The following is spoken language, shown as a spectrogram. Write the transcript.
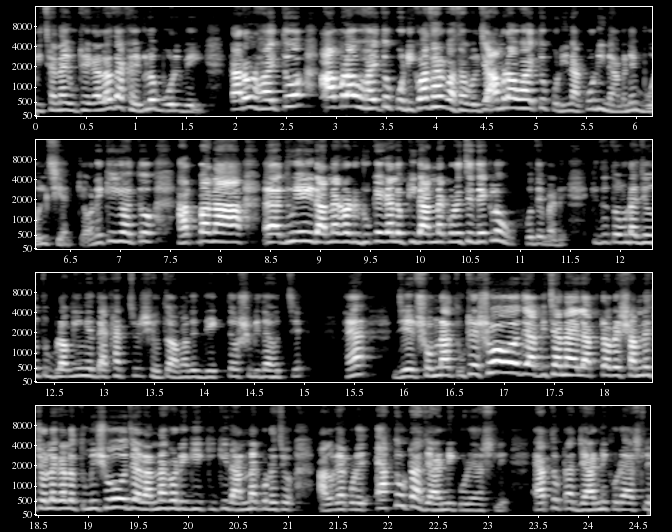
বিছানায় উঠে গেল। দেখো, এগুলো বলবেই। কারণ হয়তো আমরাও হয়তো করি, কথার কথা বলছি। আমরাও হয়তো করি না করি না মানে বলছি আর কি। অনেকেই হয়তো হাত পা না ধুয়েই রান্নাঘরে ঢুকে গেল, কি রান্না করেছে দেখলেও হতে পারে। কিন্তু তোমরা যেহেতু ব্লগিংয়ে দেখাচ্ছ, সেহেতু আমাদের দেখতে অসুবিধা হচ্ছে। হ্যাঁ? যে সোমনাথ, উঠে সোজা বিছানায় ল্যাপটপের সামনে চলে গেল, তুমি সোজা রান্নাঘরে গিয়ে কী কী রান্না করেছ? আলগা করে এতটা জার্নি করে আসলে, এতটা জার্নি করে আসলে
